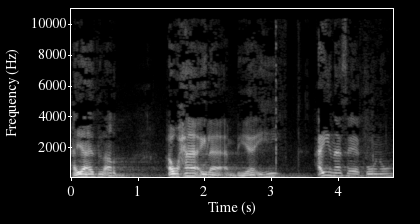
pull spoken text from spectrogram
هيأ هذه الأرض. أوحى إلى أنبيائه أين سيكون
